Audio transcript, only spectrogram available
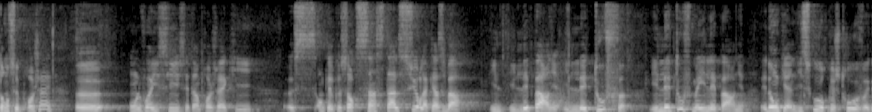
dans ce projet. On le voit ici, c'est un projet qui, en quelque sorte, s'installe sur la Casbah. Il l'épargne, il l'étouffe, il l'étouffe, mais il l'épargne. Et donc, il y a un discours que je trouve,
